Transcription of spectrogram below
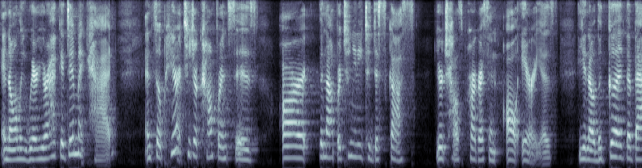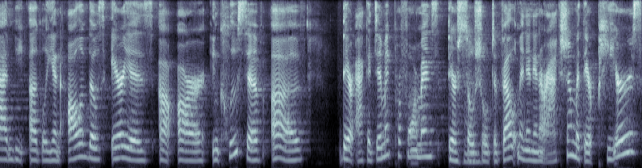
and only wear your academic hat. And so parent teacher conferences are an opportunity to discuss your child's progress in all areas. You know, the good, the bad, and the ugly. And all of those areas uh, are inclusive of their academic performance, their mm-hmm. social development and interaction with their peers,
